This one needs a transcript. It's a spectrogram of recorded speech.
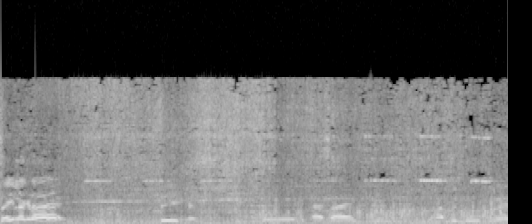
सही लग रहा है? ठीक है। तो ऐसा है कि यहाँ पे लोग जो है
